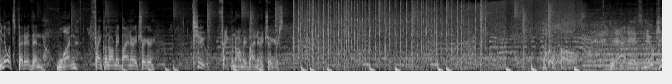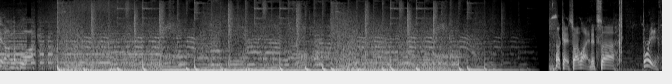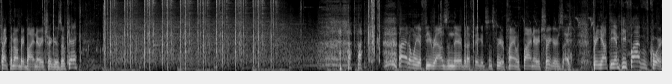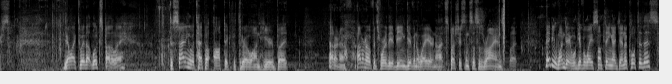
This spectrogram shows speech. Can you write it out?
You know what's better than one Franklin Armory binary trigger? Two Franklin Armory binary triggers. Oh, that is new kid on the block. Okay, so I lied. It's uh, three Franklin Armory binary triggers, okay? I had only a few rounds in there, but I figured since we were playing with binary triggers, I'd bring out the MP5, of course. Y'all like the way that looks, by the way? Deciding what type of optic to throw on here, but I don't know. I don't know if it's worthy of being given away or not, especially since this is Ryan's, but maybe one day we'll give away something identical to this.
